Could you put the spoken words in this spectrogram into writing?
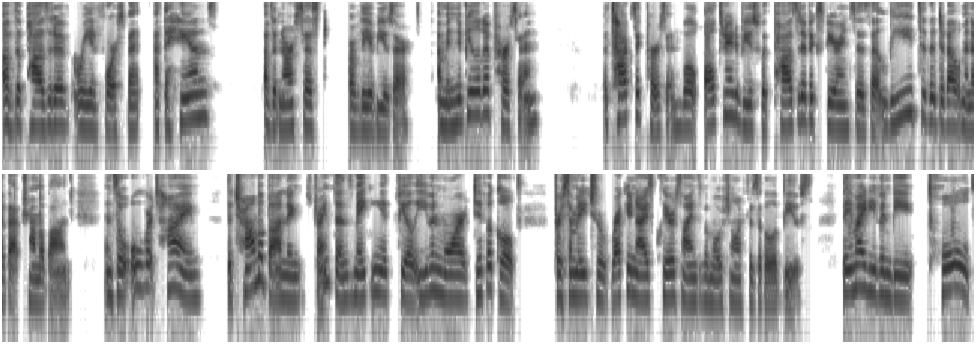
of the positive reinforcement at the hands of the narcissist or the abuser. A manipulative person, a toxic person, will alternate abuse with positive experiences that lead to the development of that trauma bond. And so over time, the trauma bonding strengthens, making it feel even more difficult for somebody to recognize clear signs of emotional or physical abuse. They might even be told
